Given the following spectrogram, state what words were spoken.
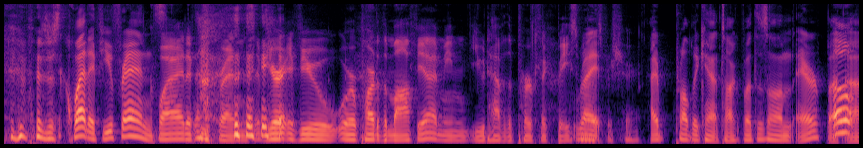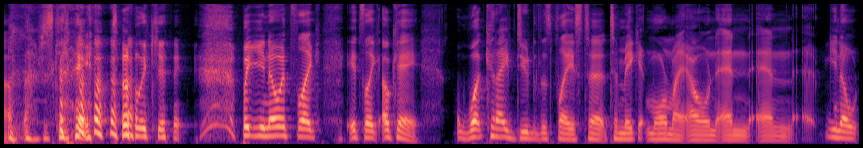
just quite a few friends quite a few friends. If you're if you were part of the mafia, I mean, you'd have the perfect basement Right. for sure. I probably can't talk about this on air, but Oh. uh, I'm just kidding. totally kidding. But you know, it's like it's like okay, what could I do to this place to to make it more my own and and you know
